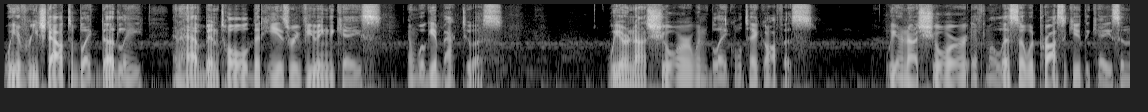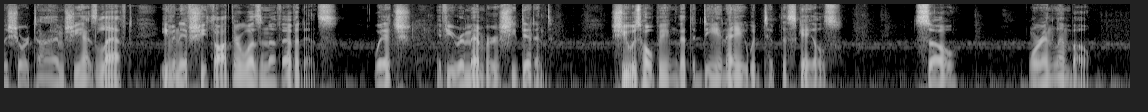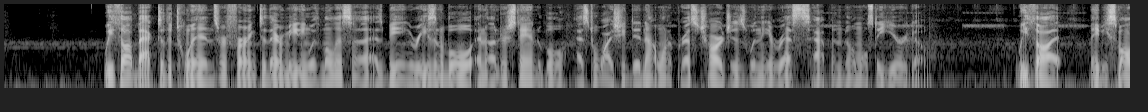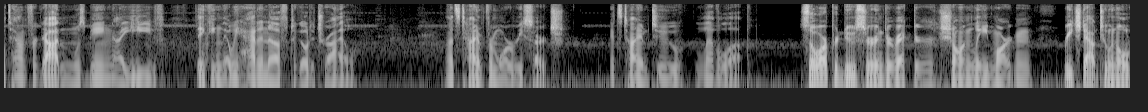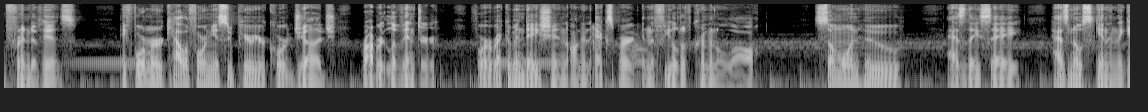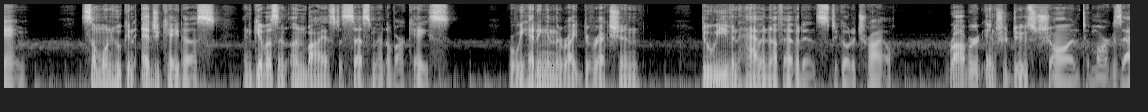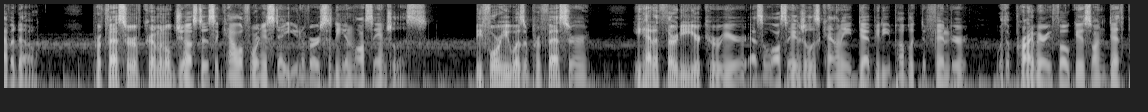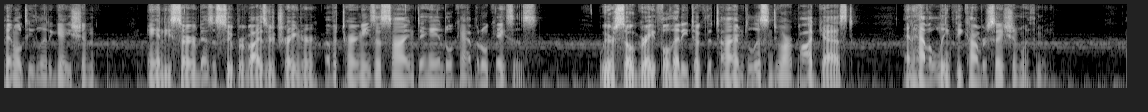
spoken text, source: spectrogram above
We have reached out to Blake Dudley and have been told that he is reviewing the case and will get back to us. We are not sure when Blake will take office. We are not sure if Melissa would prosecute the case in the short time she has left, even if she thought there was enough evidence, which, if you remember, she didn't. She was hoping that the DNA would tip the scales. So, we're in limbo. We thought back to the twins referring to their meeting with Melissa as being reasonable and understandable as to why she did not want to press charges when the arrests happened almost a year ago. We thought maybe Small Town Forgotten was being naive, thinking that we had enough to go to trial. Well, it's time for more research. It's time to level up. So, our producer and director, Sean Lee Martin, reached out to an old friend of his, a former California Superior Court judge, Robert Leventer, for a recommendation on an expert in the field of criminal law. Someone who, as they say, has no skin in the game. Someone who can educate us and give us an unbiased assessment of our case. Were we heading in the right direction? Do we even have enough evidence to go to trial? Robert introduced Sean to Mark Zavado, professor of criminal justice at California State University in Los Angeles. Before he was a professor, he had a 30 year career as a Los Angeles County Deputy Public Defender with a primary focus on death penalty litigation, and he served as a supervisor trainer of attorneys assigned to handle capital cases. We are so grateful that he took the time to listen to our podcast and have a lengthy conversation with me.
